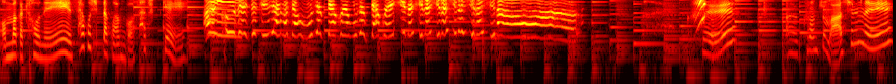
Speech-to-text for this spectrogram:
엄마가 전에 사고 싶다고 한 거 사줄게. 그래도 주사가 너무 무섭다 그래? 아, 그럼 좀 아쉽네.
